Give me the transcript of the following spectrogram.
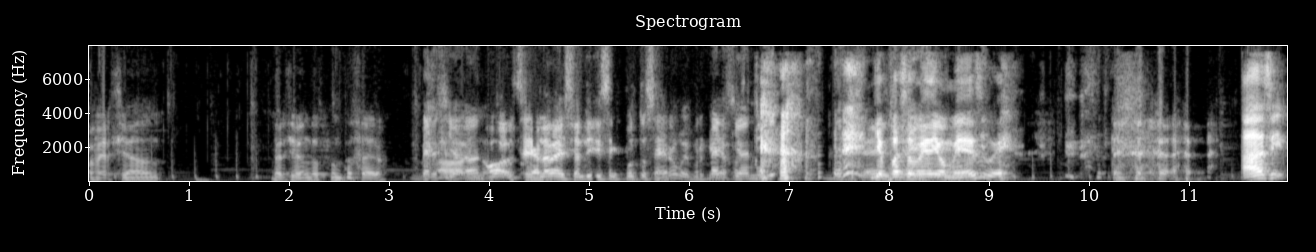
Versión. Versión 2.0. Versión. No. Oh, sería la versión 16.0, güey, porque ya pasó- di- 16, Ya pasó güey, medio mes, güey. Ah, sí.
